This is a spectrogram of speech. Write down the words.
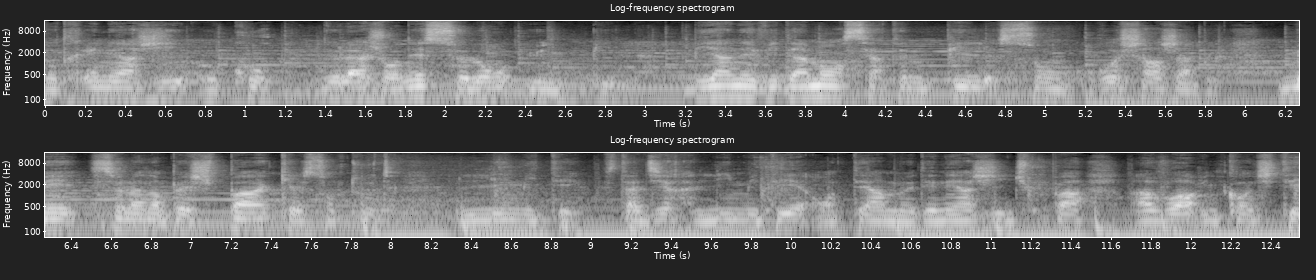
notre énergie au cours de la journée selon une pile. Bien évidemment, certaines piles sont rechargeables, mais cela n'empêche pas qu'elles sont toutes limitées. C'est-à-dire limitées en termes d'énergie. Tu peux pas avoir une quantité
